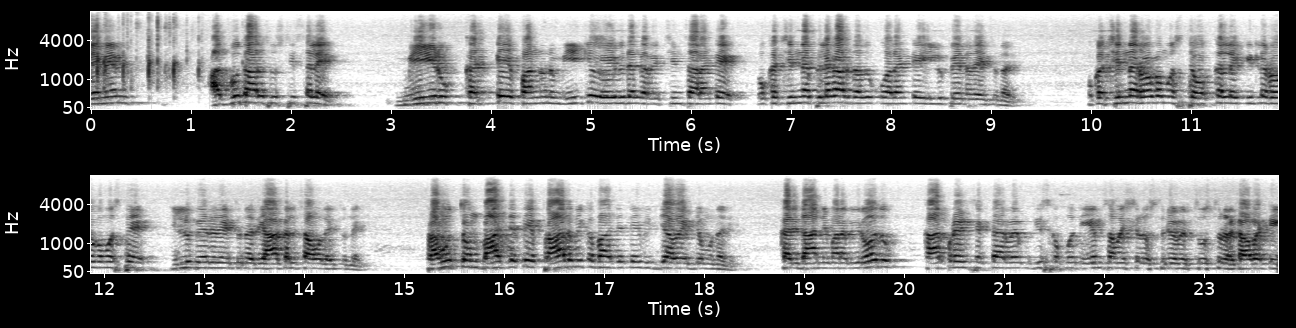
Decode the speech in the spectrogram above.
మేమేం అద్భుతాలు సృష్టిస్తలే. మీరు కట్టే పన్నును మీకే ఏ విధంగా వెచ్చించాలంటే ఒక చిన్న పిల్లగాడు చదువుకోవాలంటే ఇల్లు పేదదవుతున్నది ఒక చిన్న రోగం వస్తే ఒక్కళ్ళకి ఇంట్లో రోగం వస్తే ఇల్లు పేదదవుతున్నది ఆకలి చావులవుతున్నాయి ప్రభుత్వం బాధ్యతే ప్రాథమిక బాధ్యతే విద్యా వైద్యం ఉన్నది. కానీ దాన్ని మనం ఈరోజు కార్పొరేట్ సెక్టార్ వైపు తీసుకపోతే ఏం సమస్యలు వస్తున్నాయో మీరు చూస్తున్నారు కాబట్టి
